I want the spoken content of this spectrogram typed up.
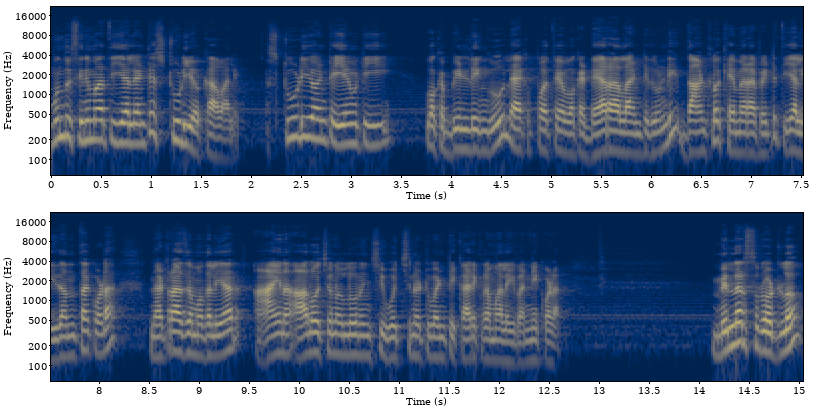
ముందు సినిమా తీయాలంటే స్టూడియో కావాలి. స్టూడియో అంటే ఏమిటి? ఒక బిల్డింగు లేకపోతే ఒక డేరా లాంటిది ఉండి దాంట్లో కెమెరా పెట్టి తీయాలి. ఇదంతా కూడా నటరాజ మొదలయ్యార్ ఆయన ఆలోచనలో నుంచి వచ్చినటువంటి కార్యక్రమాలు ఇవన్నీ కూడా. మిల్లర్స్ రోడ్లో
